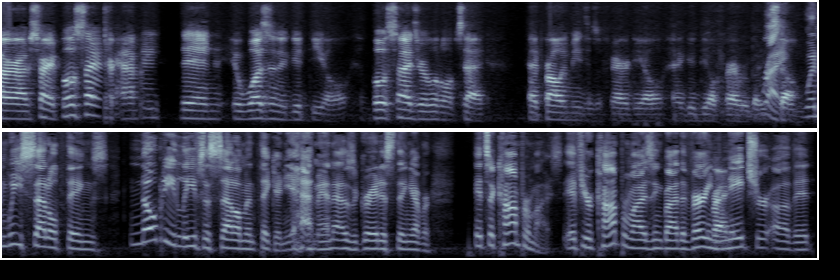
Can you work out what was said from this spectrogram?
Or I'm sorry, if both sides are happy, then it wasn't a good deal. If both sides are a little upset, that probably means it's a fair deal and a good deal for everybody. Right. So. When we settle things, nobody leaves a settlement thinking, "Yeah, man, that was the greatest thing ever." It's a compromise. If you're compromising by the very right. nature of it,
